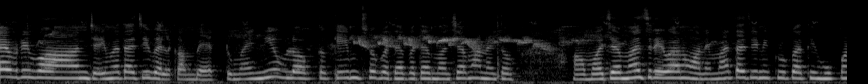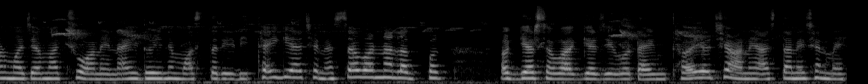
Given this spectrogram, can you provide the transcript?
એવરીવન જય માતાજી welcome back to my new blog તો કેમ છો બધા? બધા મજામાં ને? તો મજામાં જ રહેવાનું અને માતાજીની કૃપાથી હું પણ મજામાં છું અને નાહી ધોઈને મસ્ત રેડી થઈ ગયા છે ને સવારના લગભગ અગિયાર, સવા અગિયાર જેવો ટાઈમ થયો છે અને આસ્તાને છે ને મેં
